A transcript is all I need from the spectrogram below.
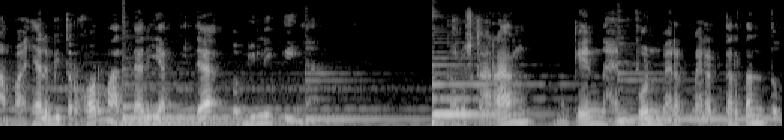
nampaknya lebih terhormat dari yang tidak memilikinya. Kalau sekarang mungkin handphone merek-merek tertentu.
